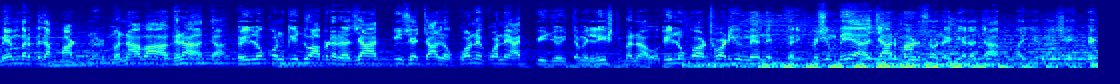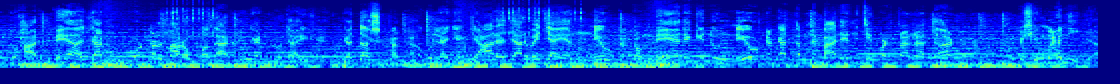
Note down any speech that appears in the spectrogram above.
મેમ્બર બધા પાર્ટનર મનાવા અઘરા હતા. તો એ લોકોને કીધું, આપણે રજા આપવી છે, ચાલો, કોને કોને આપવી જોઈએ? તમે લિસ્ટ બનાવો. એ લોકો અઠવાડિયું મહેનત કરી. પછી બે હજાર માણસોને કે રજા આપવા જેવા છે. મેં કીધું, હારું, બે હજારનું ટોટલ મારો પગારનું કેટલું થાય છે? કે દસ ટકા. ઓલા જે ચાર હજાર વૈજાય એનું નેવું ટકા. મેં એને કીધું, નેવું ટકા તમને ભારે નથી પડતા, ના દસ ટકા. પછી માની ગયા.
